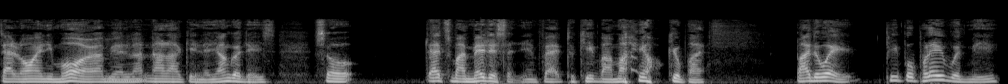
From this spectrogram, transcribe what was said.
that long anymore. I mean, mm-hmm. not, not like in the younger days. So that's my medicine, in fact, to keep my mind occupied. By the way, people play with me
